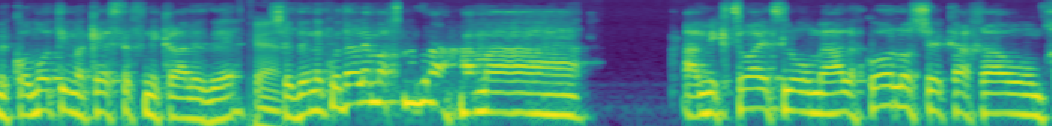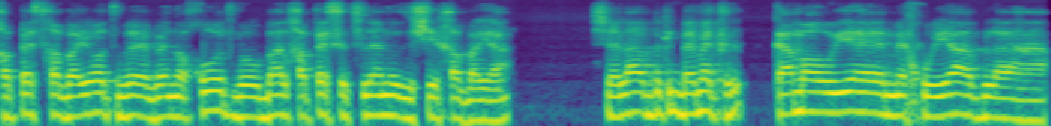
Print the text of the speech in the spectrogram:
במקומות עם הכסף נקרא לזה, כן. שזה נקודה למחשבה, כמה המקצוע אצלו הוא מעל הכל, או שככה הוא מחפש חוויות ונוחות, והוא בא לחפש אצלנו איזושהי חוויה. שאלה באמת כמה הוא יהיה מחויב לה-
